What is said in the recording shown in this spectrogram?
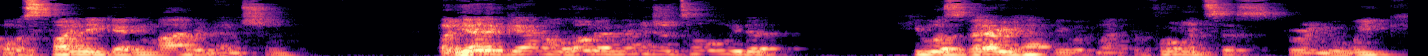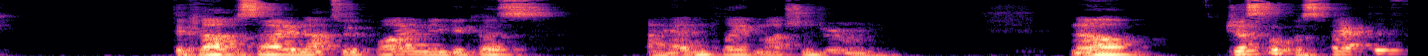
I was finally getting my redemption. But yet again, although the manager told me that he was very happy with my performances during the week, the club decided not to acquire me because I hadn't played much in Germany. Now, just for perspective,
